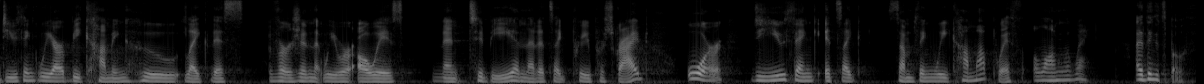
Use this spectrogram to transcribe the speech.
Do you think we are becoming who like this version that we were always meant to be and that it's like pre-prescribed or do you think it's like something we come up with along the way? I think it's both.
